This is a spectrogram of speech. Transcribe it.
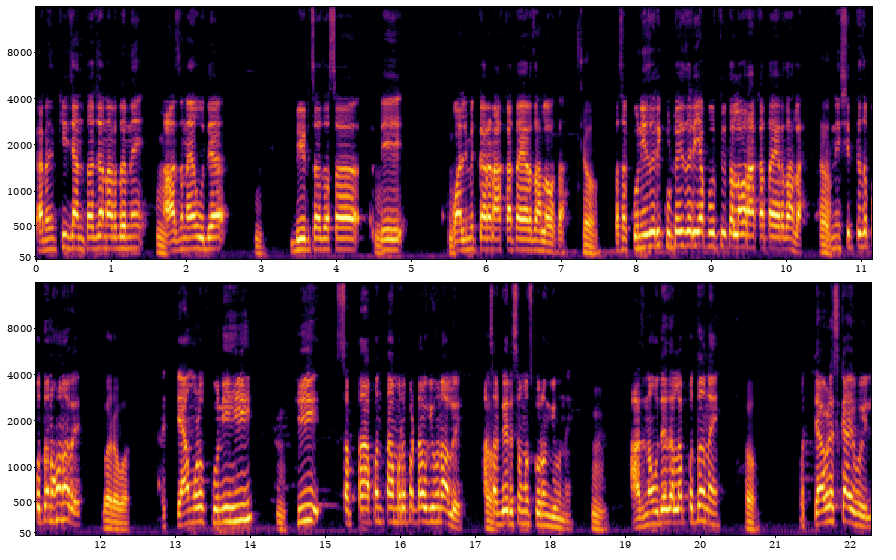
कारण की जनता जनार्दन आहे. आज नाही उद्या. बीडचा जसा ते वाल्मिक कराड आका तयार झाला होता. हो. तसा कुणी जरी कुठेही जरी या पृथ्वी तलावर आका तयार झाला तर हो. निश्चित त्याचं पतन होणार आहे. बरोबर. आणि त्यामुळं कुणीही. ही सत्ता आपण ताम्रपटाव घेऊन आलोय असा गैरसमज करून घेऊ नये. आज ना उद्या त्याला पतन आहे. हो. मग त्यावेळेस काय होईल?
